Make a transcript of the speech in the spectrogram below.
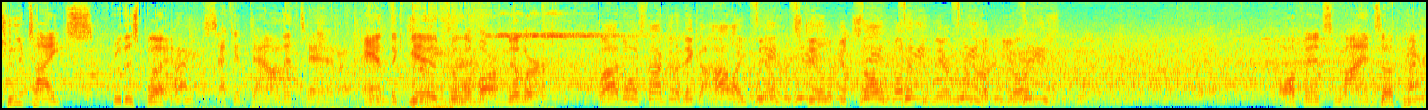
Two tights for this play. Second down and 10. And the give to Lamar Miller. Well, I know it's not going to make a highlight film, but still a good solid run up in there for a couple yards. Offense lines up here.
